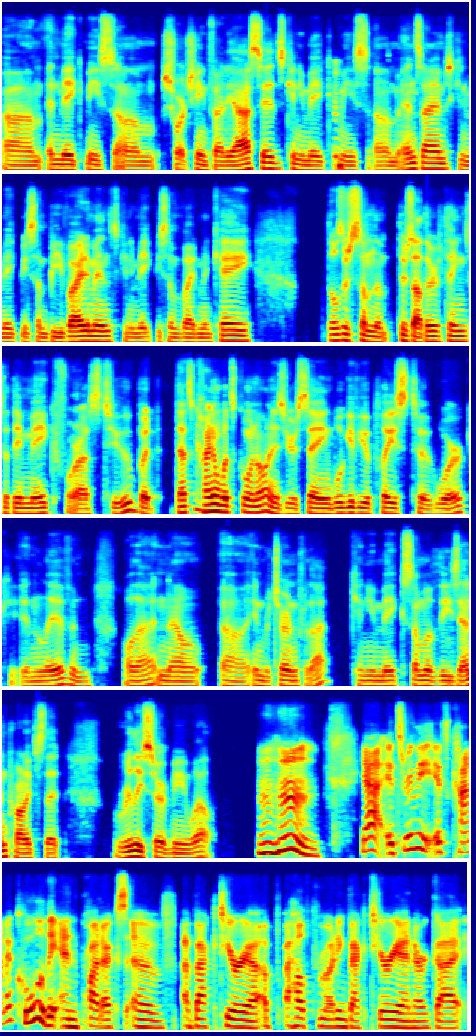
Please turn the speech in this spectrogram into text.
um, and make me some short chain fatty acids? Can you make mm-hmm. me some enzymes? Can you make me some B vitamins? Can you make me some vitamin K? Those are some of them. There's other things that they make for us too, but that's kind of what's going on. Is you're saying we'll give you a place to work and live and all that, and now uh, in return for that, can you make some of these end products that really served me well? Hmm. Yeah, it's really it's kind of cool the end products of a bacteria, a health promoting bacteria in our gut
